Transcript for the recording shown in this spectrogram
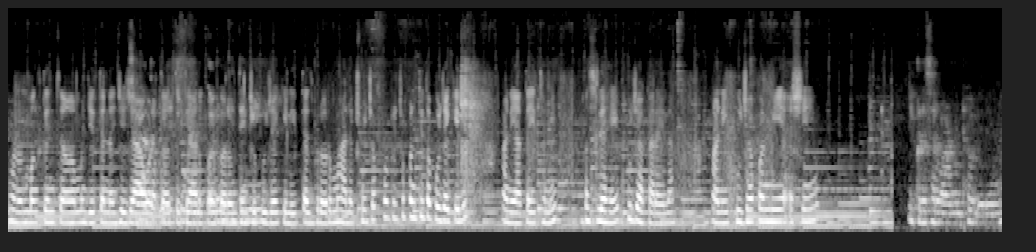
म्हणून मग त्यांचं म्हणजे त्यांना जे जे आवडतं ते ते अर्पण करून त्यांची पूजा केली. त्याचबरोबर महालक्ष्मीच्या फोटोची पण तिथं पूजा केली. आणि आता इथं मी बसले आहे पूजा करायला. आणि पूजा पण मी अशी इकडं सर्व आणून ठेवलेले मी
